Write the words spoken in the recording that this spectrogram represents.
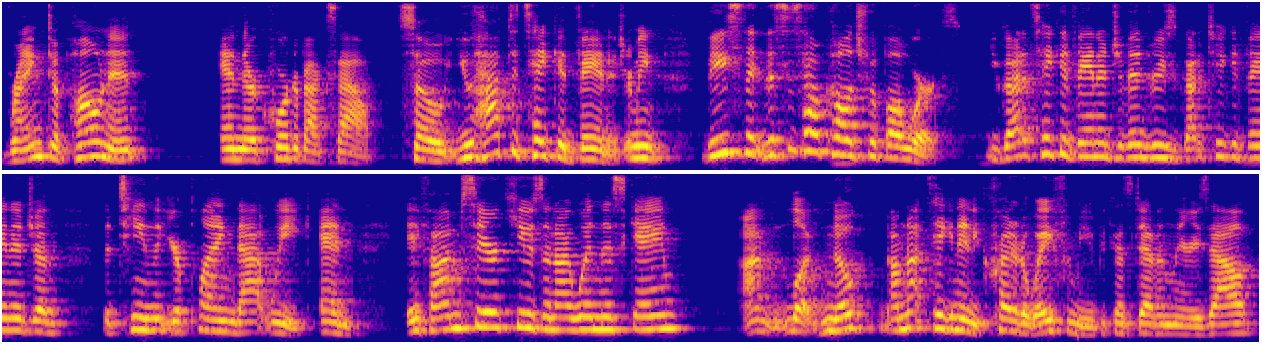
ranked opponent, and their quarterback's out. So you have to take advantage. I mean, these things. This is how college football works. You got to take advantage of injuries. You got to take advantage of the team that you're playing that week. And if I'm Syracuse and I win this game, I'm look, no, I'm not taking any credit away from you because Devin Leary's out,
